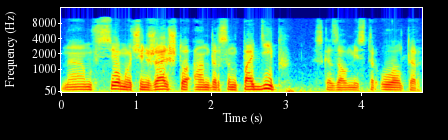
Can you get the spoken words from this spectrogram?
Нам всем очень жаль, что Андерсон погиб, сказал мистер Уолтер.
